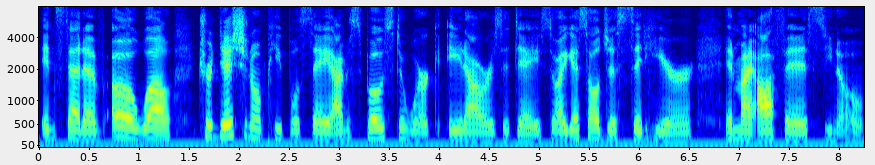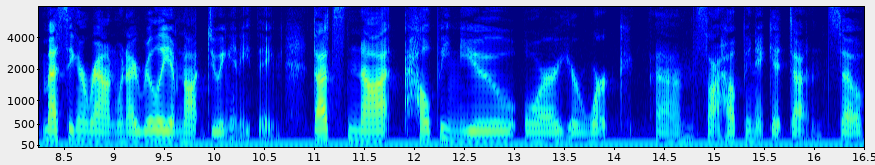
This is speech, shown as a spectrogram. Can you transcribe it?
instead of oh well traditional people say i'm supposed to work eight hours a day so i guess i'll just sit here in my office you know messing around when i really am not doing anything. That's not helping you or your work um, it's not helping it get done. So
